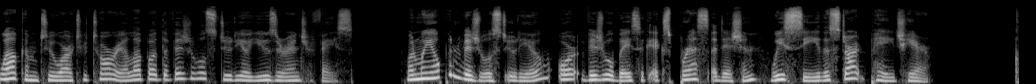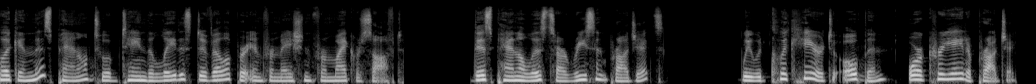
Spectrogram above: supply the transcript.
Welcome to our tutorial about the Visual Studio user interface. When we open Visual Studio or Visual Basic Express Edition, we see the Start page here. Click in this panel to obtain the latest developer information from Microsoft. This panel lists our recent projects. We would click here to open or create a project.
